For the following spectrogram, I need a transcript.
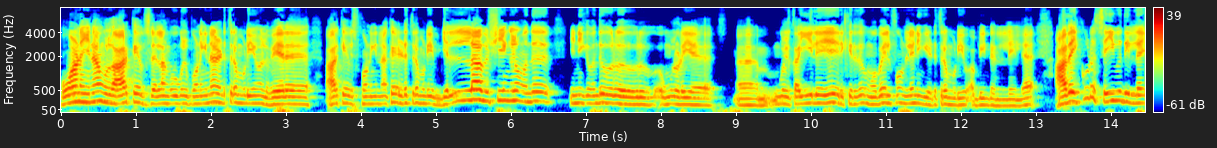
போனீங்கன்னா உங்களுக்கு ஆர்கைவ்ஸ்ல எல்லாம் கூகுள் போனீங்கன்னா எடுத்துட முடியும். இல்லை வேறு ஆர்கைவ்ஸ் போனீங்கன்னாக்கா எடுத்துட முடியும். எல்லா விஷயங்களும் வந்து இன்றைக்கி வந்து ஒரு ஒரு உங்களுடைய உங்கள் கையிலேயே இருக்கிறது. மொபைல் ஃபோன்லேயே நீங்கள் எடுத்துட முடியும் அப்படின்ற நிலையில் அதை கூட செய்வதில்லை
